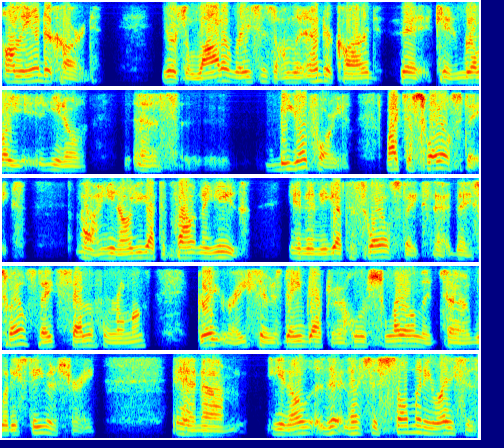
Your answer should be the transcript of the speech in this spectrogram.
on the undercard. There's a lot of races on the undercard that can really, you know, uh, be good for you, like the Swale Stakes. Uh, you know, you got the Fountain of Youth, and then you got the Swale Stakes that day. Swale Stakes, seven furlongs, great race. It was named after the horse Swale that uh, Woody Stephens trained, and um, You know, there, there's just so many races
